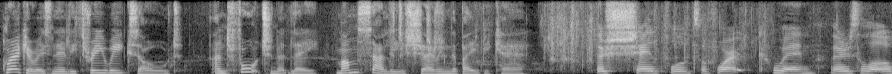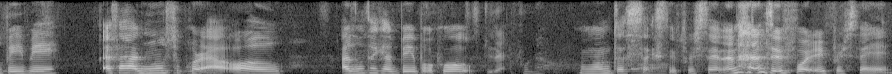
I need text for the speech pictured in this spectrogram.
Gregor is nearly three weeks old, and fortunately, Mum Sally is sharing the baby care. There's shed loads of work when there's a little baby. If I had no support at all, I don't think I'd be able to cope. Do that for now. My mum does 60% and I do 40%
